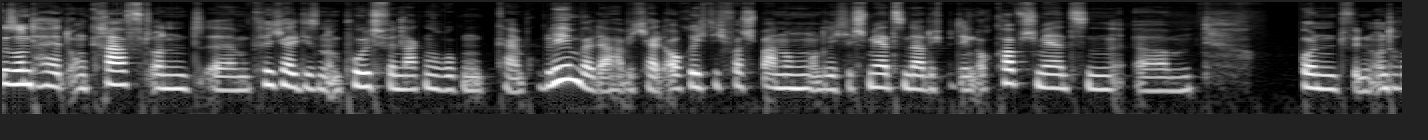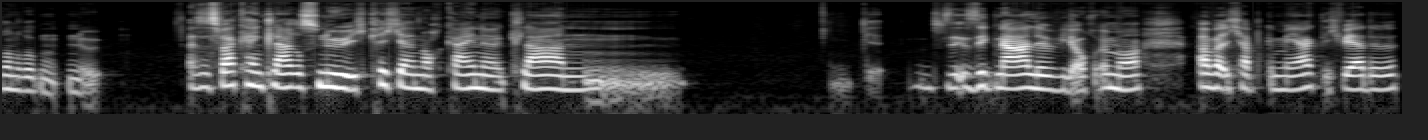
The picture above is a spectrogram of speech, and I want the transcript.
Gesundheit und Kraft und ähm, kriege halt diesen Impuls für Nackenrücken kein Problem, weil da habe ich halt auch richtig Verspannungen und richtig Schmerzen, dadurch bedingt auch Kopfschmerzen. Ähm, und für den unteren Rücken, nö. Also es war kein klares Nö. Ich kriege ja noch keine klaren Signale, wie auch immer. Aber ich habe gemerkt, ich werde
